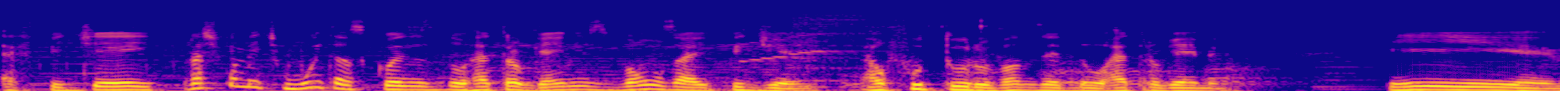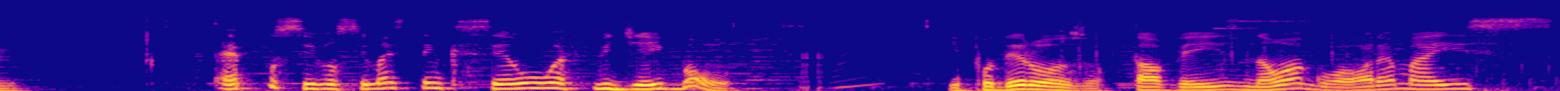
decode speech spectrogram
FPGA, praticamente muitas coisas do retro games vão usar FPGA. É o futuro, vamos dizer, do retro gamer. E é possível sim, mas tem que ser um FPGA bom e poderoso. Talvez não agora, mas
